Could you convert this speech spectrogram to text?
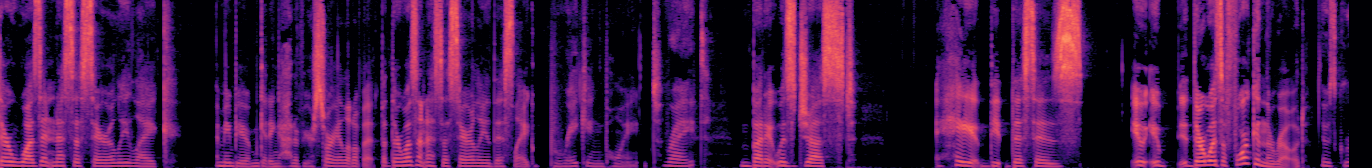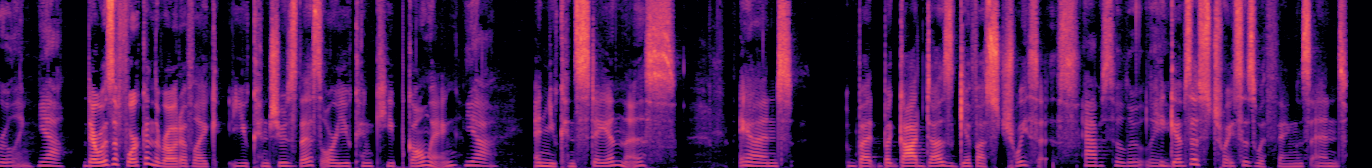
there wasn't necessarily like and maybe I'm getting ahead of your story a little bit, but there wasn't necessarily this like breaking point. right. But it was just hey, th- this is it, it, there was a fork in the road. It was grueling. Yeah. There was a fork in the road of like you can choose this or you can keep going Yeah. and you can stay in this. And but but God does give us choices. Absolutely. He gives us choices with things and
